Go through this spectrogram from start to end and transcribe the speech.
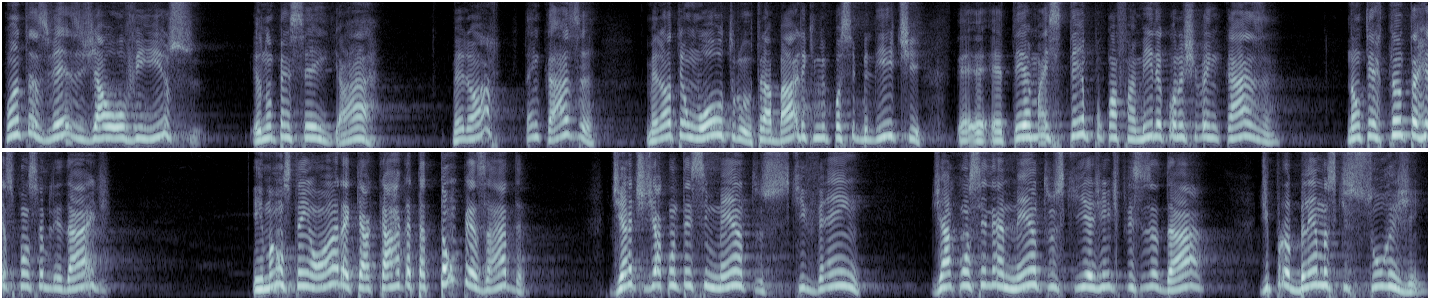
Quantas vezes já ouvi isso? Eu não pensei, ah, melhor, está em casa. Melhor ter um outro trabalho que me possibilite é, é, é, ter mais tempo com a família quando eu estiver em casa. Não ter tanta responsabilidade. Irmãos, tem hora que a carga está tão pesada, diante de acontecimentos que vêm, de aconselhamentos que a gente precisa dar, de problemas que surgem,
